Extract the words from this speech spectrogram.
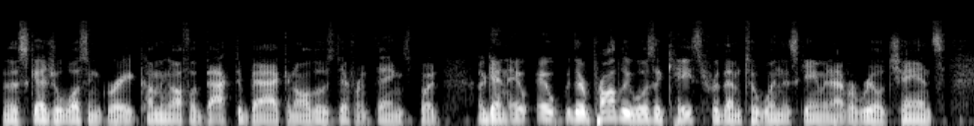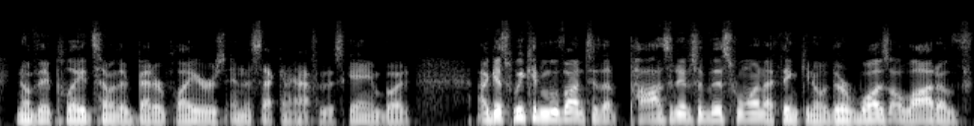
You know, the schedule wasn't great coming off of back to back and all those different things. But again, it, it, there probably was a case for them to win this game and have a real chance, you know, if they played some of their better players in the second half of this game. But I guess we could move on to the positives of this one. I think, you know, there was a lot of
